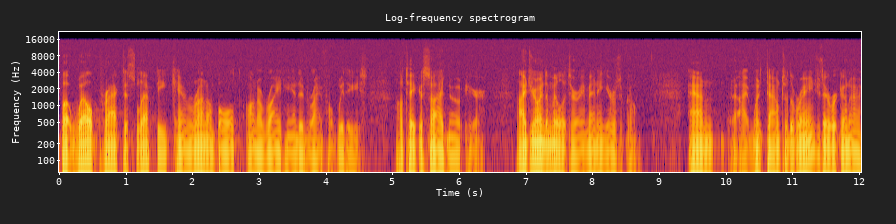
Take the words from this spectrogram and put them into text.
but well-practiced lefty can run a bolt on a right-handed rifle with ease. I'll take a side note here. I joined the military many years ago, and I went down to the range. They were going to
